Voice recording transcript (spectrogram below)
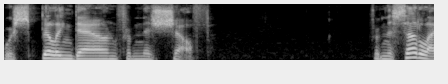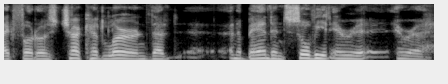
were spilling down from this shelf. From the satellite photos, Chuck had learned that an abandoned Soviet era, era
